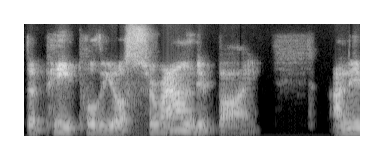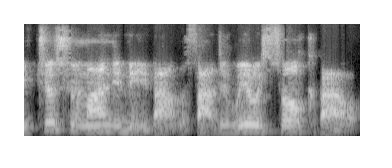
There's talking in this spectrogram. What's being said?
the people you're surrounded by. And you've just reminded me about the fact that we always talk about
